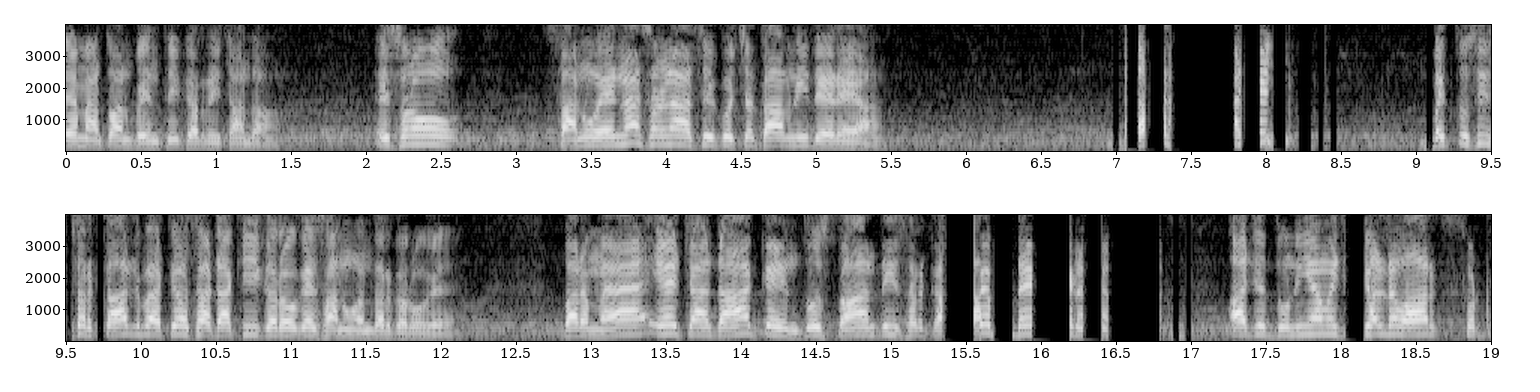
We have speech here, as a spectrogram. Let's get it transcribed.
ਇਹ ਮੈਂ ਤੁਹਾਨੂੰ ਬੇਨਤੀ ਕਰਨੀ ਚਾਹੁੰਦਾ। ਇਸ ਨੂੰ ਸਾਨੂੰ ਇਹ ਨਾ ਸੁਣਨਾ, ਅਸੀਂ ਕੋਈ ਚੇਤਾਵਨੀ ਦੇ ਰਹੇ ਹਾਂ। ਬਈ ਤੁਸੀਂ ਸਰਕਾਰ 'ਚ ਬੈਠੇ ਹੋ, ਸਾਡਾ ਕੀ ਕਰੋਗੇ? ਸਾਨੂੰ ਅੰਦਰ ਕਰੋਗੇ। ਪਰ ਮੈਂ ਇਹ ਚਾਹੁੰਦਾ ਕਿ ਹਿੰਦੁਸਤਾਨ ਦੀ ਸਰਕਾਰ ਅੱਜ ਦੁਨੀਆ ਵਿੱਚ ਜਲਦਵਾਰ ਸੁੱਟ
